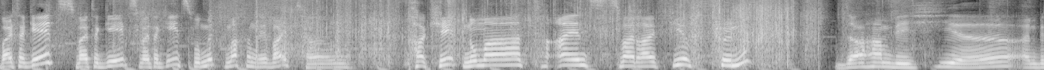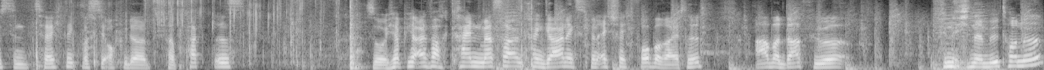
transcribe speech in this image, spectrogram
Weiter geht's, weiter geht's, weiter geht's. Womit machen wir weiter? Paket Nummer 1, 2, 3, 4, 5. Da haben wir hier ein bisschen Technik, was hier auch wieder verpackt ist. So, ich habe hier einfach kein Messer, kein gar nichts. Ich bin echt schlecht vorbereitet. Aber dafür finde ich in der Mülltonne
